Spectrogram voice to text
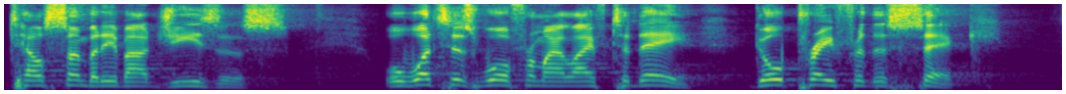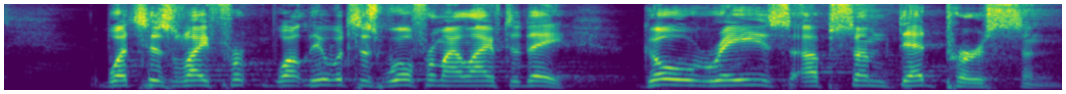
Tell somebody about Jesus. Well, what's His will for my life today? Go pray for the sick. What's his life for, what's his will for my life today? Go raise up some dead person.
